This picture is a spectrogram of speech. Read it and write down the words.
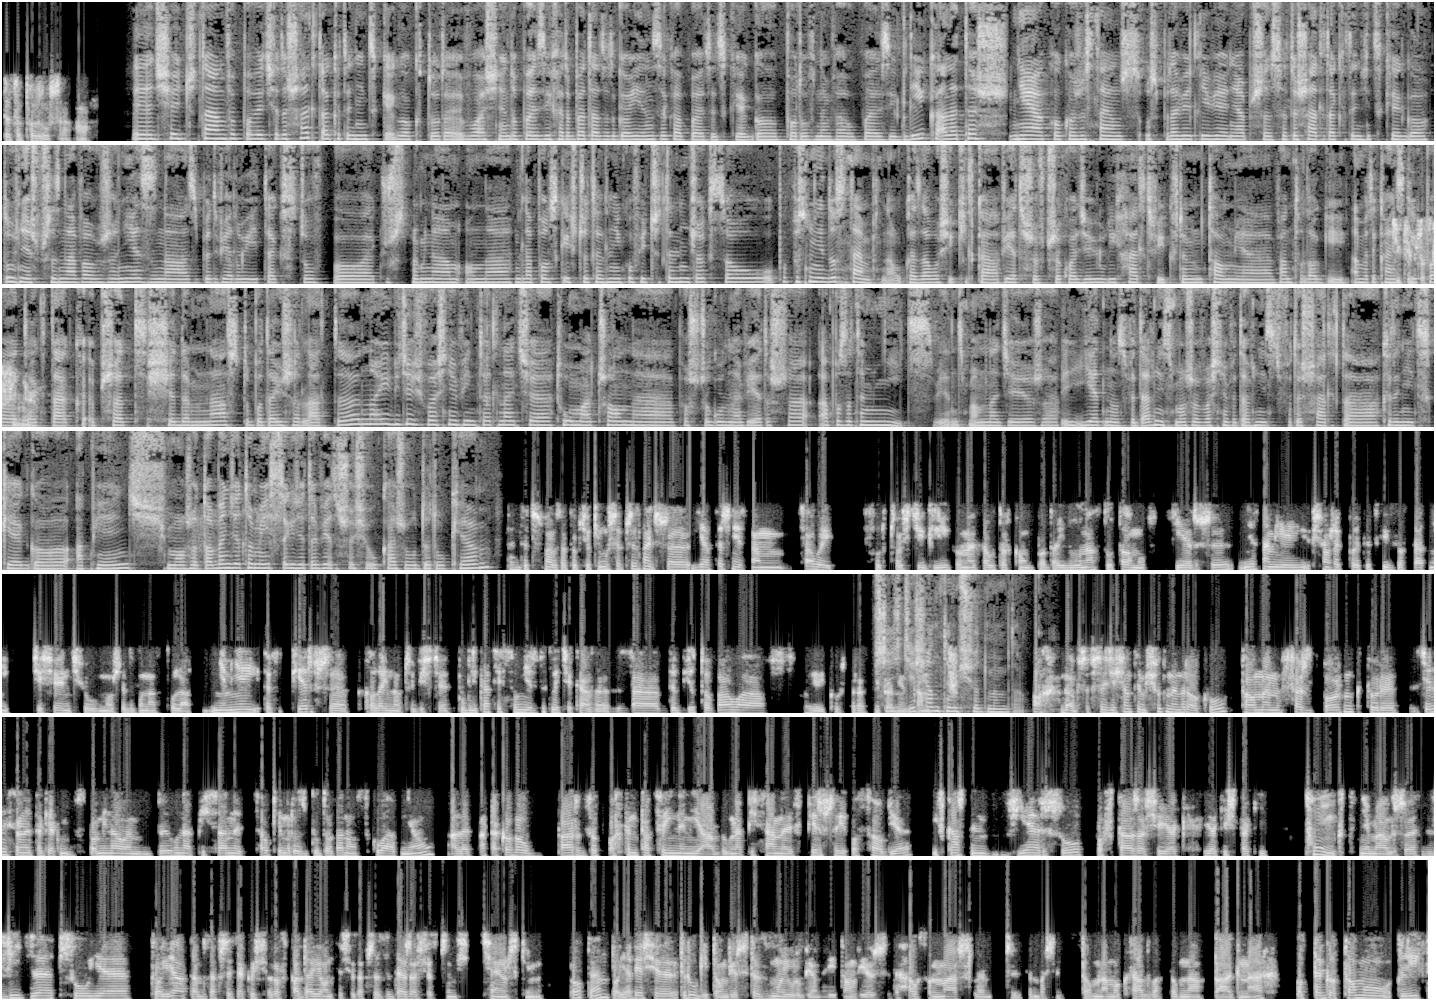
To, co porusza. O. Ja dzisiaj czytałam wypowiedź Ryszarda Krynickiego, który właśnie do poezji Herbeta, do tego języka poetyckiego porównywał poezję Glik, ale też niejako korzystając z usprawiedliwienia przez Ryszarda Krynickiego, również przyznawał, że nie zna zbyt wielu jej tekstów, bo jak już wspominałam, one dla polskich czytelników i czytelniczek są po prostu niedostępne. Ukazało się kilka wierszy w przekładzie Julii Hartwig w tym tomie w antologii amerykańskich poetek, tak, przed 17 bodajże laty, no i gdzieś właśnie w internecie tłumaczone poszczególne wiersze, a poza tym nic, więc mam nadzieję, że jedno z wydawnictw, może właśnie wydawnictwo Ryszarda Krynickiego A5, może to będzie to miejsce, gdzie te wiersze się ukażą drukiem. Będę trzymał za to kciuki. Muszę przyznać, że ja też nie znam całej twórczości Glik. Ona jest autorką bodaj 12 tomów wierszy. Nie znam jej książek poetyckich z ostatnich 10, może 12 lat. Niemniej te pierwsze, kolejne oczywiście, publikacje są niezwykle ciekawe. Zadebiutowała w ojejku, już teraz nie w pamiętam. W 67 roku. Och, dobrze, w 67 roku tomem Firstborn, który z jednej strony, tak jak wspominałem, był napisany całkiem rozbudowaną składnią, ale atakował bardzo ostentacyjnym ja. Był napisany w pierwszej osobie i w każdym wierszu powtarza się jak jakiś taki punkt niemalże. Widzę, czuję, to ja tam zawsze jest jakoś rozpadający się, zawsze zderza się z czymś ciężkim. Potem pojawia się drugi tom wierszy, to jest mój ulubiony i tom wierszy The House on Marshland, czyli ten właśnie tom na mokradłach, tom na bagnach. Od tego tomu Glick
